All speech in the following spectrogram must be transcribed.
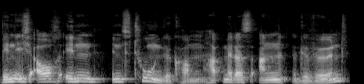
bin ich auch in, ins Tun gekommen, habe mir das angewöhnt.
